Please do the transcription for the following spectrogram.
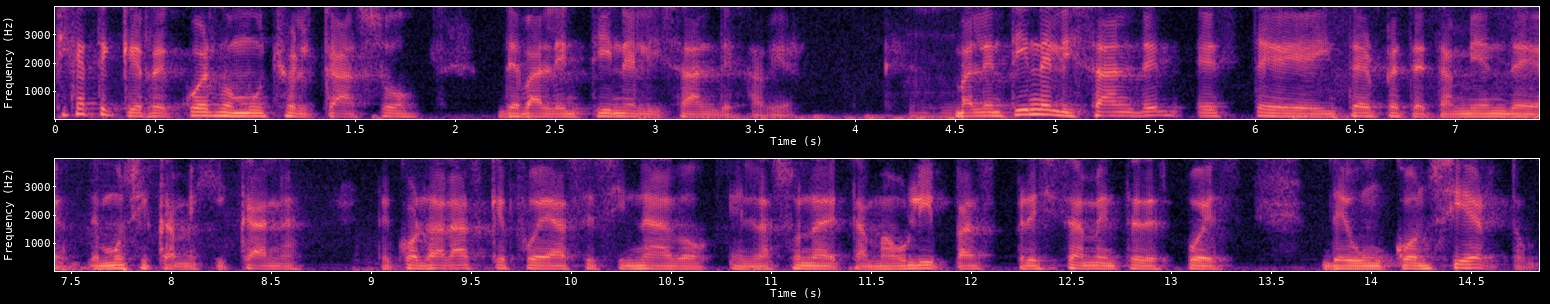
Fíjate que recuerdo mucho el caso de Valentín Elizalde, Javier. Valentín Elizalde, este intérprete también de, de música mexicana, recordarás que fue asesinado en la zona de Tamaulipas precisamente después de un concierto.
